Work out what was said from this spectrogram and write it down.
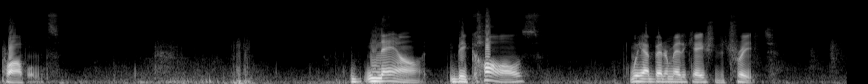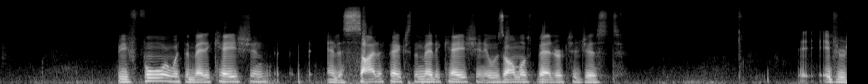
problems. Now, because we have better medication to treat. Before, with the medication and the side effects of the medication, it was almost better to just, if your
